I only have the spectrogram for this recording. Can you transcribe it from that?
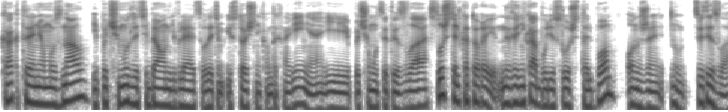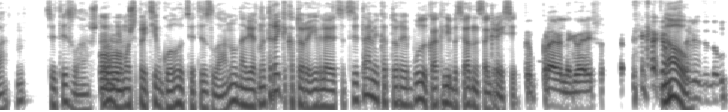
Как ты о нем узнал и почему для тебя он является вот этим источником вдохновения и почему «Цветы зла»? Слушатель, который наверняка будет слушать альбом, он же, ну, «Цветы зла», цветы зла. Что угу. мне может прийти в голову цветы зла? Ну, наверное, треки, которые являются цветами, которые будут как-либо связаны с агрессией. Ты правильно говоришь, как no. люди думают.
